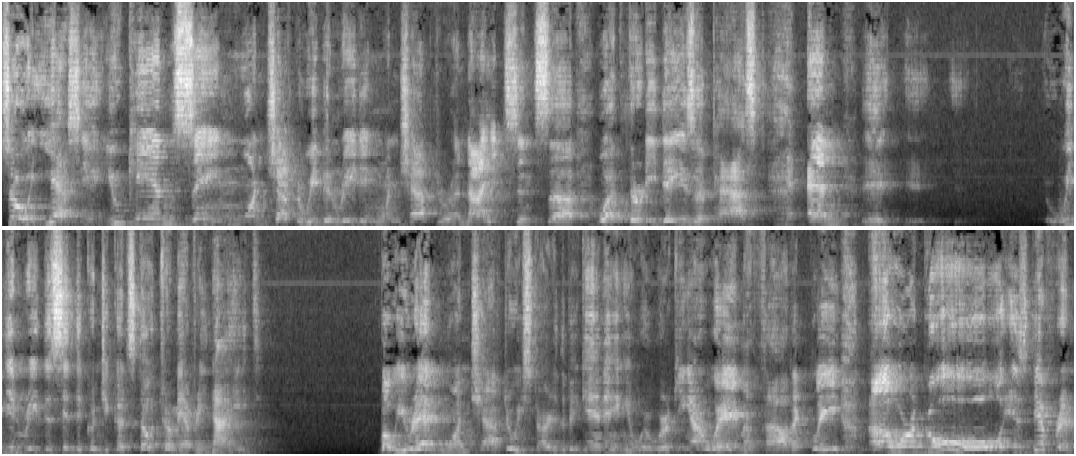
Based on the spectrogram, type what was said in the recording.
So, yes, you can sing one chapter. We've been reading one chapter a night since, uh, what, 30 days have passed. And we didn't read the Siddha Kunjika Stotram every night. But we read one chapter, we started the beginning, and we're working our way methodically. Our goal is different.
